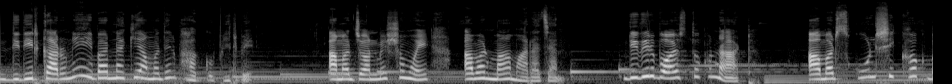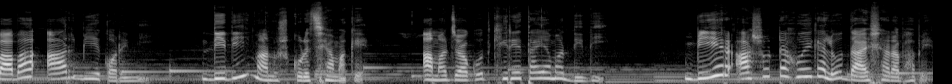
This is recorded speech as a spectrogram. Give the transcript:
দিদির কারণে এবার নাকি আমাদের ভাগ্য ফিরবে। আমার জন্মের সময় আমার মা মারা যান। দিদির বয়স তখন আট। আমার স্কুল শিক্ষক বাবা আর বিয়ে করেননি। দিদি মানুষ করেছে আমাকে। আমার জগৎ ঘিরে তাই আমার দিদি। বিয়ের আসরটা হয়ে গেল দায়সারাভাবে।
